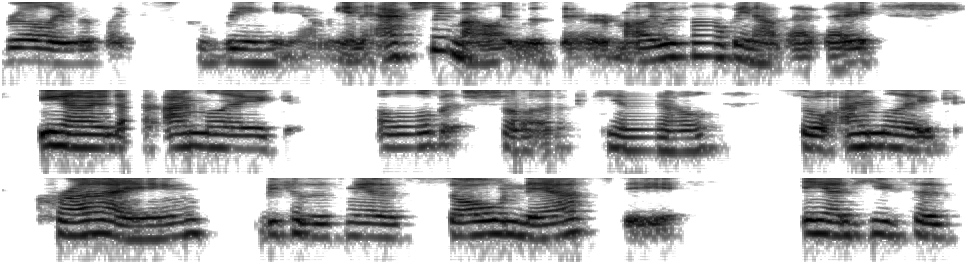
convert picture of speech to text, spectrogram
really was like screaming at me. And actually, Molly was there. Molly was helping out that day. And I'm like a little bit shook, you know. So I'm like crying because this man is so nasty. And he says,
